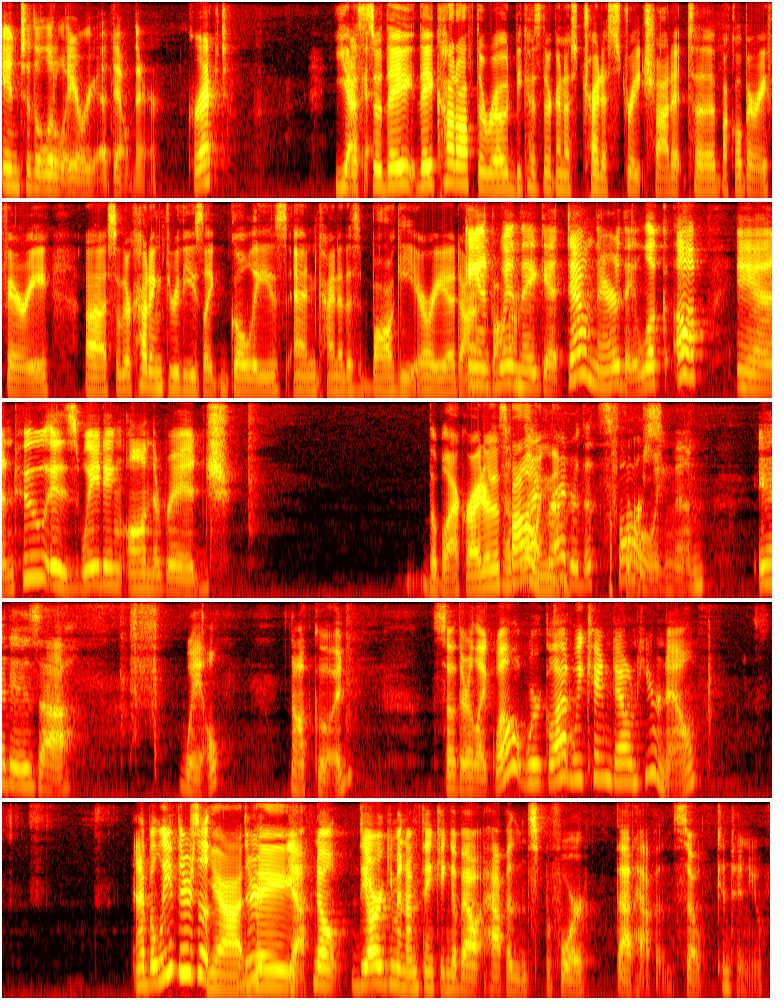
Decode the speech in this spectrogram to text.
into the little area down there correct Yes, Okay. so they they cut off the road because they're gonna try to straight shot it to Bucklebury Ferry. Uh, so they're cutting through these like gullies and kind of this boggy area down at the and when they get down there they look up and who is waiting on the ridge the Black Rider that's the following black them. rider that's of course. following them it is uh whale not good so they're like well we're glad we came down here now and i believe there's a Yeah, there- they- yeah no the argument i'm thinking about happens before that happens so continue.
